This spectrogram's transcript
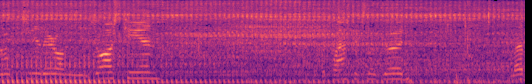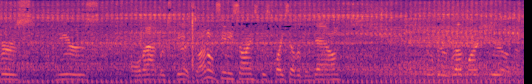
Little patina there on the exhaust can. The plastics look good. Levers, mirrors, all that looks good. So I don't see any signs this bike's ever been down. A little bit of rub mark here on the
